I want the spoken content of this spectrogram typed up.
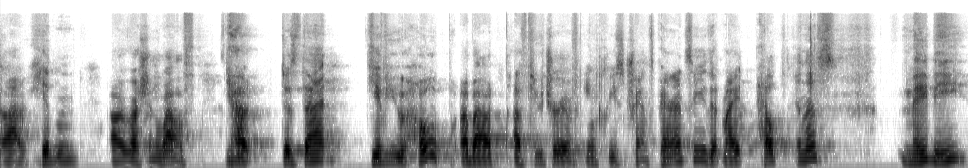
uh, hidden uh, Russian wealth. Yeah. does that give you hope about a future of increased transparency that might help in this? Maybe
